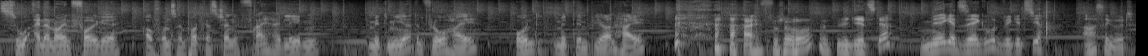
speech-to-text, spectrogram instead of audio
zu einer neuen Folge auf unserem Podcast-Channel Freiheit Leben mit mir, dem Flo, hi, und mit dem Björn, hi. Hi Flo, wie geht's dir? Mir geht's sehr gut, wie geht's dir? Auch sehr gut.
